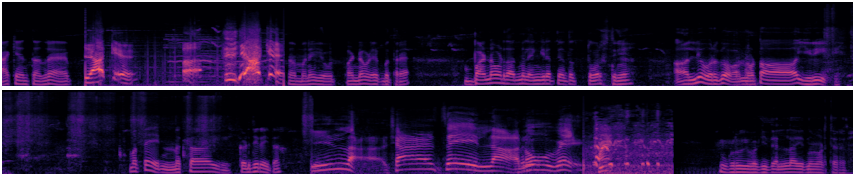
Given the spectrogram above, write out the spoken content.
ಯಾಕೆ ಅಂತ ಅಂದರೆ ಯಾಕೆ ಯಾಕೆ? ನಮ್ಮ ಮನೆಗೆ ಬಣ್ಣ ಹೊಡಿಯೋಕೆ ಬರ್ತಾರೆ. ಬಣ್ಣ ಹೊಡೆದಾದ್ಮೇಲೆ ಹೆಂಗಿರುತ್ತೆ ಅಂತ ತೋರಿಸ್ತೀನಿ. ಅಲ್ಲಿವರೆಗೂ ನೋಡ್ತಾ ಇರಿ. ಮತ್ತೆ ನಗ್ತಾ ಇರಿ. ಕಡ್ದಿರೈತಾ ಇಲ್ಲ ಚಾನ್ಸೇ ಇಲ್ಲ ನೋವೇ ಗುರು ಇವಾಗ ಇದೆಲ್ಲ ಇದನ್ನ ಮಾಡ್ತಾ ಇರೋದು.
